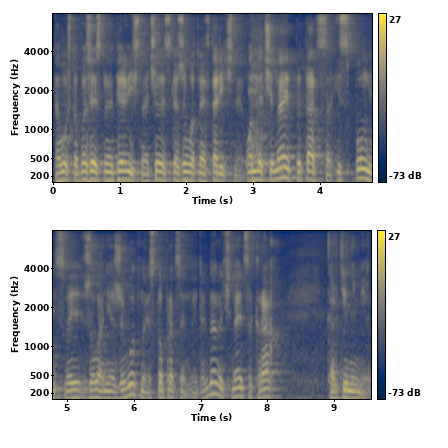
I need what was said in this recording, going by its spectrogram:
того, что божественное первичное, а человеческое животное вторичное, он начинает пытаться исполнить свои желания животное стопроцентно, и тогда начинается крах картины мира.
